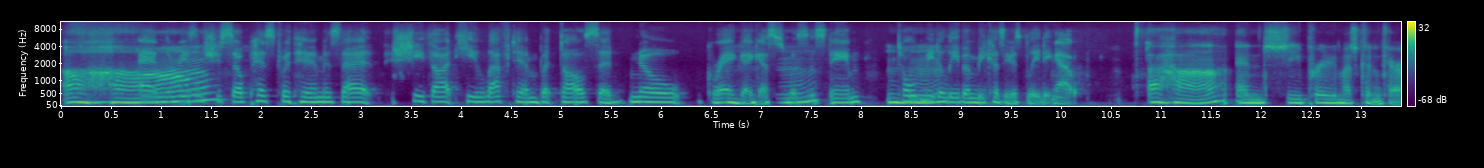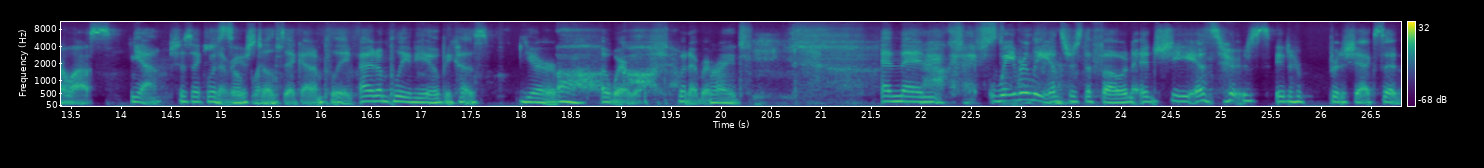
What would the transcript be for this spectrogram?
uh-huh And the reason she's so pissed with him is that she thought he left him, but Dolls said, no, Greg, I guess was Mm-hmm. his name, told me to leave him because he was bleeding out. uh-huh and she pretty much couldn't care less Yeah. She's like, whatever, so you're still a dick. I don't believe I don't believe you because you're a werewolf. Whatever. right And then How could I just- Waverly answers the phone and she answers in her British accent,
